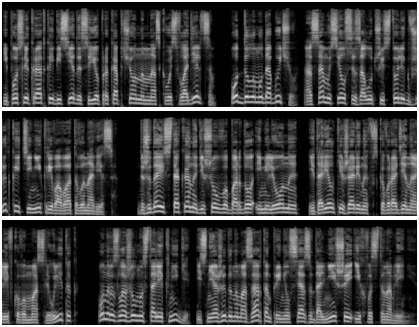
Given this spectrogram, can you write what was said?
и после краткой беседы с ее прокопченным насквозь владельцем Отдал ему добычу, а сам уселся за лучший столик в жидкой тени кривоватого навеса. Дожидаясь стакана дешевого бордо и миллионы и тарелки жареных в сковороде на оливковом масле улиток, он разложил на столе книги и с неожиданным азартом принялся за дальнейшее их восстановление.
